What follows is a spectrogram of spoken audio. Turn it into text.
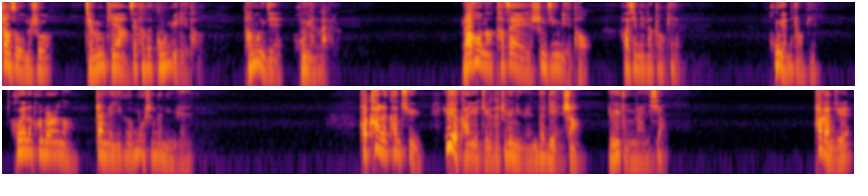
上次我们说，蒋中天啊，在他的公寓里头，他梦见宏源来了。然后呢，他在圣经里头发现了一张照片，宏源的照片。宏源的旁边呢，站着一个陌生的女人。他看来看去，越看越觉得这个女人的脸上有一种男相。他感觉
